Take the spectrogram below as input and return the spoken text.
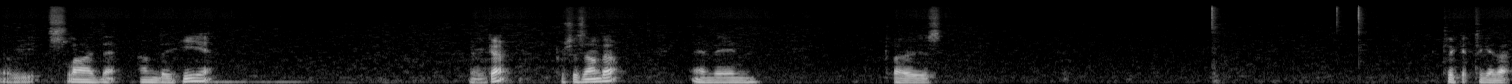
So we slide that under here. There we go. Pushes under, and then close click it together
